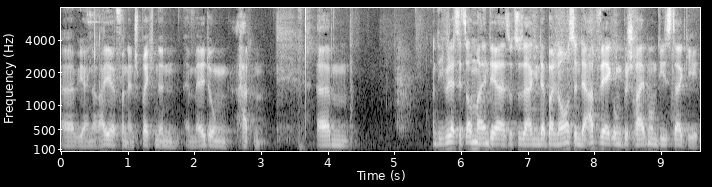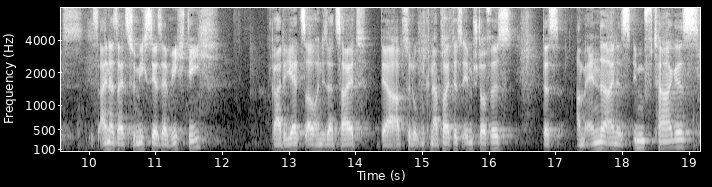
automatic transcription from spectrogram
äh, wir eine Reihe von entsprechenden äh, Meldungen hatten. Ähm, und ich will das jetzt auch mal in der sozusagen in der Balance, in der Abwägung beschreiben, um die es da geht. Ist einerseits für mich sehr, sehr wichtig, gerade jetzt auch in dieser Zeit der absoluten Knappheit des Impfstoffes, dass am Ende eines Impftages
